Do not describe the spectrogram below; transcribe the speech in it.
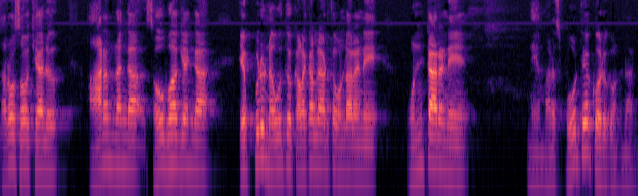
సర్వ సౌఖ్యాలు ఆనందంగా సౌభాగ్యంగా ఎప్పుడు నవ్వుతూ కళకళలాడుతూ ఉండాలని ఉంటారని నేను మనస్ఫూర్తిగా కోరుకుంటున్నాను.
